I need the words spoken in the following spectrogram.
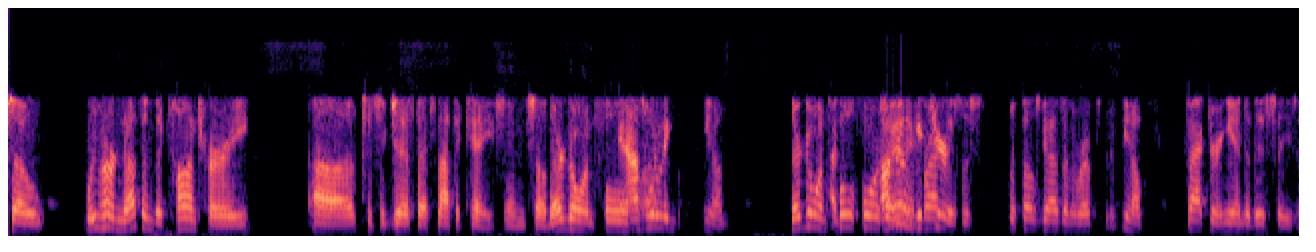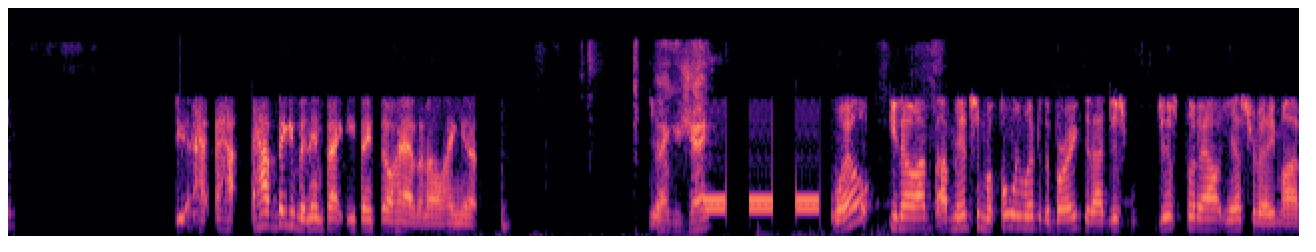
So we've heard nothing to the contrary uh, to suggest that's not the case, and so they're going full. And I was uh, wondering, you know, they're going full force I was ahead in get your- with- with those guys on the rope, you know, factoring into this season. how, how big of an impact do you think they'll have? And I'll hang up. Yeah. Thank you, Shane. Well, you know, I, I mentioned before we went to the break that I just just put out yesterday my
